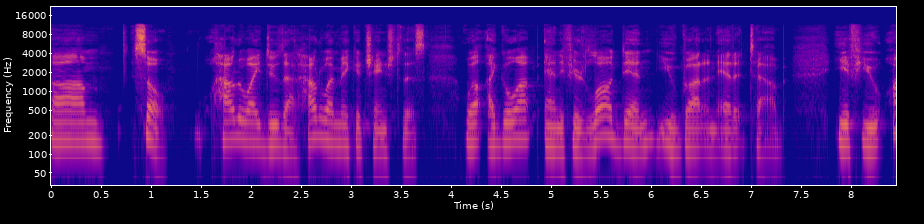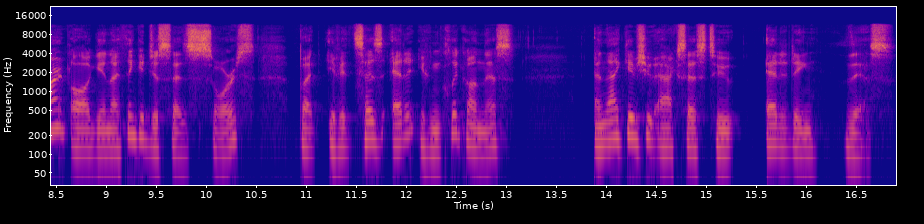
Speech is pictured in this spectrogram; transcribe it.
Um, so how do I do that? How do I make a change to this? Well, I go up and if you're logged in, you've got an edit tab. If you aren't logged in, I think it just says source, but if it says edit, you can click on this and that gives you access to editing this.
